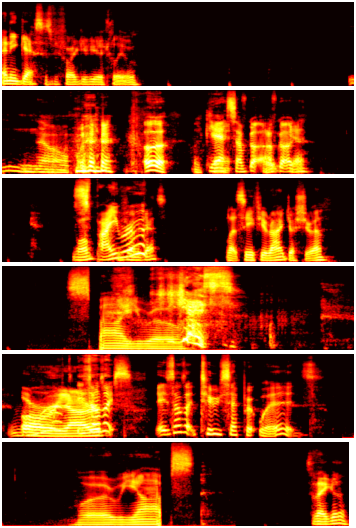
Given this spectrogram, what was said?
Any guesses before I give you a clue? No. oh Okay. yes, I've got Oh, I've got a yeah. Go on. If you Spyro. guess. Let's see if you're right, Joshua. Spyro. Yes. Or It sounds like it sounds like two separate words. Hurry ups. So there you go.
